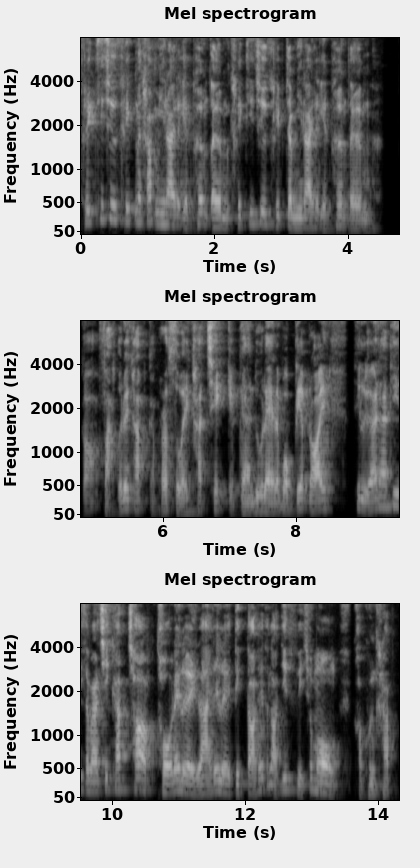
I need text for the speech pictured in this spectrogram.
คลิกที่ชื่อคลิปนะครับมีรายละเอียดเพิ่มเติม คลิกที่ชื่อคลิปจะมีรายละเอียดเพิ่มเติม ก็ฝากไว้ด้วยครับ กับรถสวยคัดเช็คเก็บงานดูแลระบบเรียบร้อย ที่เหลือหน้าที่สมาชิกครับ ชอบโทรได้เลยไลน์ได้เลย ติดต่อได้ตลอด 24 ชั่วโมง ขอบคุณครับ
